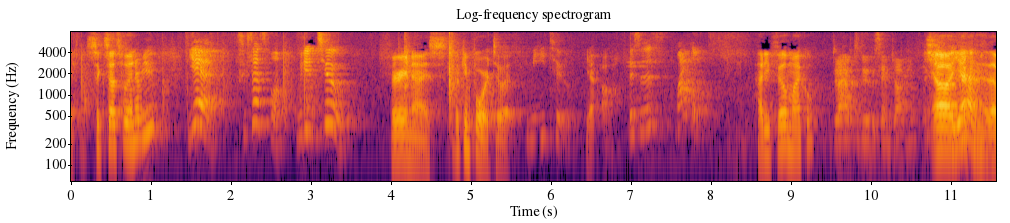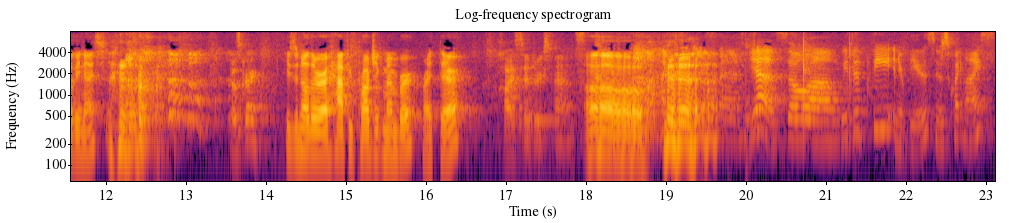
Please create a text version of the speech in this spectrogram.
right, successful interview. yeah, successful. We did two. Very nice. Looking forward to it. Me too. Yeah. This is Michael. How do you feel, Michael? Do I have to do the same jogging? Uh, yeah, that'd be nice. It was great. He's another Halfie Project member right there. Hi, Cedric's fans. Oh. Yeah, so um, we did the interviews. It was quite nice.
